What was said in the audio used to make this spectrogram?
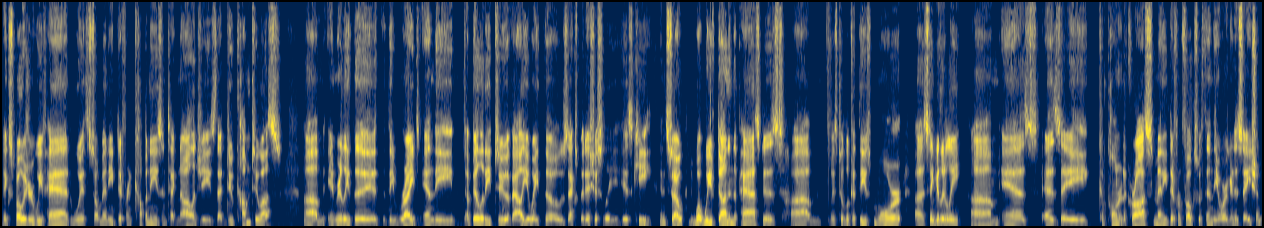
exposure we've had with so many different companies and technologies that do come to us um, and really the the right and the ability to evaluate those expeditiously is key. And so, what we've done in the past is um, is to look at these more uh, singularly um, as as a component across many different folks within the organization.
